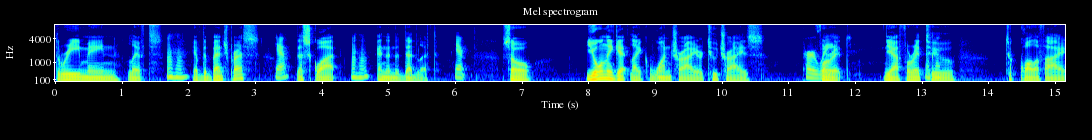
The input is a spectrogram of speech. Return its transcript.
three main lifts. mm-hmm. You have the bench press, Yeah. the squat, mm-hmm. and then the deadlift. Yep. So you only get like one try or two tries Per for weight. it yeah for it to to qualify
